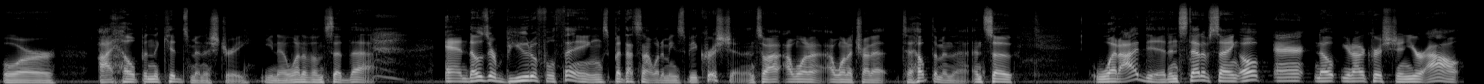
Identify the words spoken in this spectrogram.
or I help in the kids ministry. You know, one of them said that. And those are beautiful things, but that's not what it means to be a Christian. And so I want to I want to try to to help them in that. And so what I did instead of saying, "Oh, eh, nope, you're not a Christian, you're out,"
